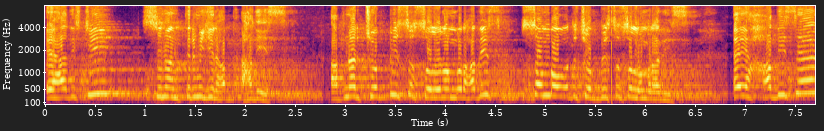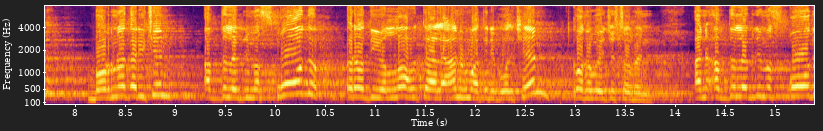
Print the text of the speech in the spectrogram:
এই হাদিসটি সুনান তিরমিজির হাদ- হাদিস। আপনার চব্বিশশো ষোলো নম্বর হাদিস, সম্ভবত চব্বিশশো ষোলো নম্বর হাদিস। এই হাদিসের বর্ণাকারী আব্দুল ইবনে মাসউদ রাদিয়াল্লাহু তাআলা আনহুমা তিনি বলছেন কথা বলে চেষ্টা করবেন আন আব্দুল ইবনে মাসউদ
